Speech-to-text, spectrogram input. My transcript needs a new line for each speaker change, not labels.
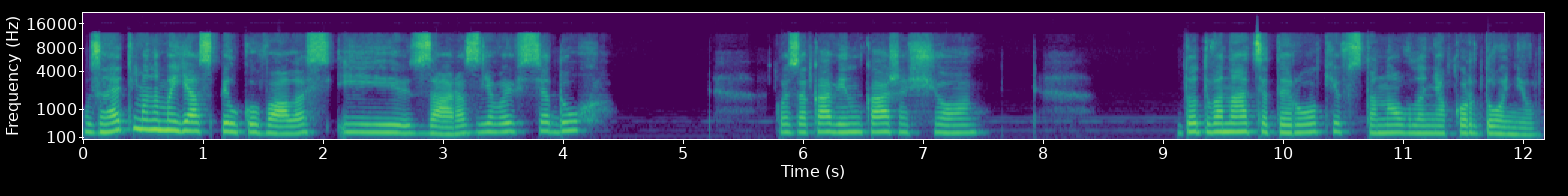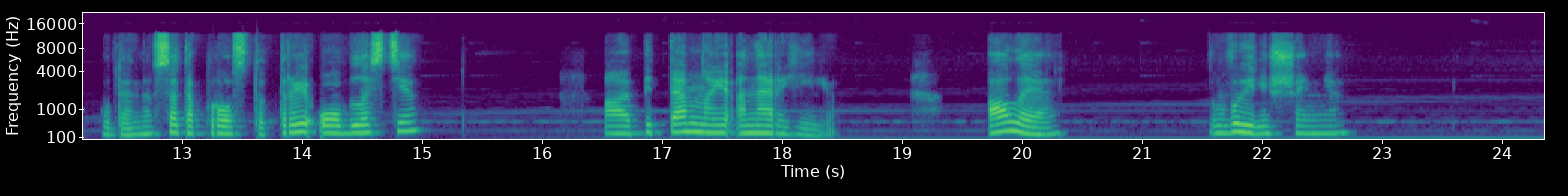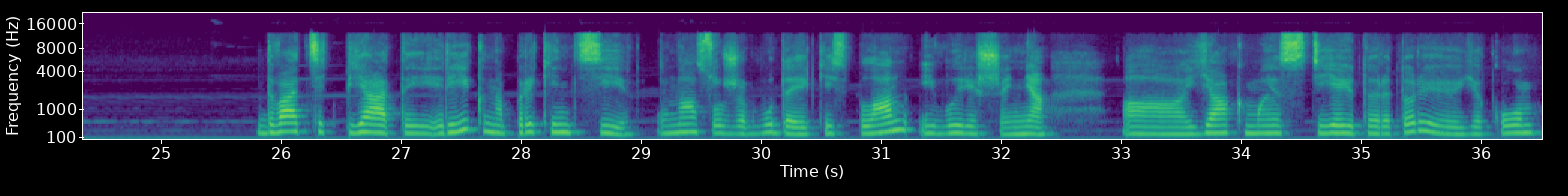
З гетьманами я спілкувалась, і зараз з'явився дух козака. Він каже, що до 12 років встановлення кордонів буде. Не все так просто. Три області під темною енергією. Але вирішення 25-й рік наприкінці у нас уже буде якийсь план і вирішення, як ми з тією територією, яку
